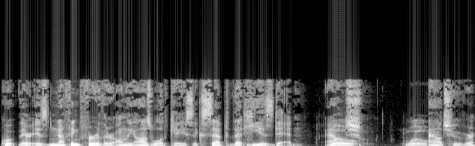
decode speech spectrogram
quote, there is nothing further on the Oswald case except that he is dead. Ouch. Whoa. Ouch, Hoover.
